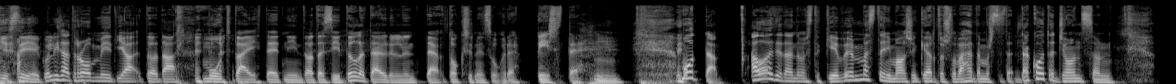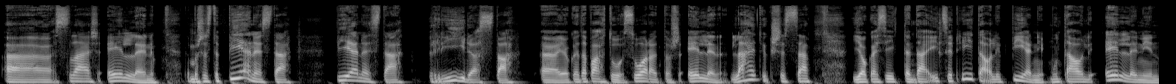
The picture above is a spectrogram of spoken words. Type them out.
Ja siihen, kun lisät rommit ja tota, muut päihteet, niin tota, siitä tulee täydellinen tä- toksinen suhde. Piste. Mm. Mutta aloitetaan tämmöistä kevyemmästä, niin mä olisin kertoa sulle vähän tämmöistä Dakota Johnson äh, slash Ellen, tämmöisestä pienestä, pienestä riidasta, äh, joka tapahtuu suoraan tuossa Ellen lähetyksessä, joka sitten, tämä itse riita oli pieni, mutta tämä oli Ellenin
